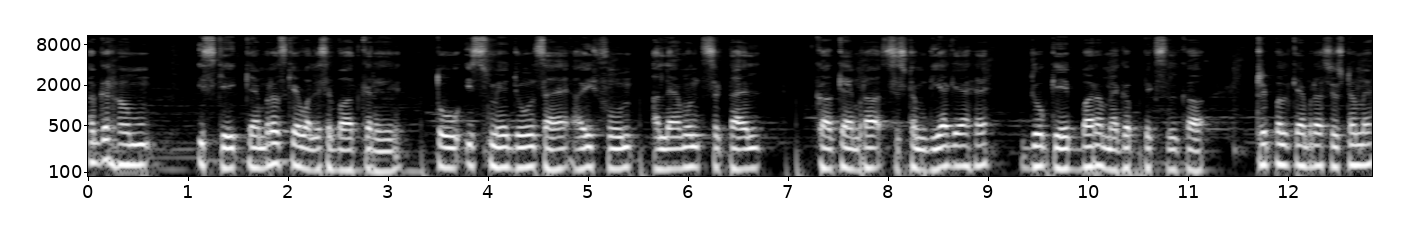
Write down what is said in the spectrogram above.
اگر ہم اس کے کیمراز کے حوالے سے بات کریں تو اس میں جو سا ہے آئی فون الیون سٹائل کا کیمرہ سسٹم دیا گیا ہے، جو کہ بارہ میگا پکسل کا ٹرپل کیمرہ سسٹم ہے،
